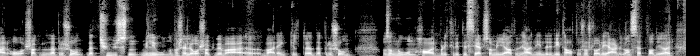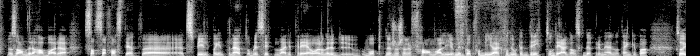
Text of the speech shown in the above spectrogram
er årsaken til depresjon? Det er 1000 millioner forskjellige årsaker til hver, hver enkelt eh, depresjon. Og så Noen har blitt kritisert så mye at de har en indre diktator som slår i hjel uansett hva de gjør. Mens andre har bare satt seg fast i et, eh, et spill på internett og blitt sittende der i tre år. Og når de våkner, så skjønner de faen nå har livet mitt gått forbi, jeg har ikke fått gjort en dritt. Og det er ganske deprimerende å tenke på. Så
